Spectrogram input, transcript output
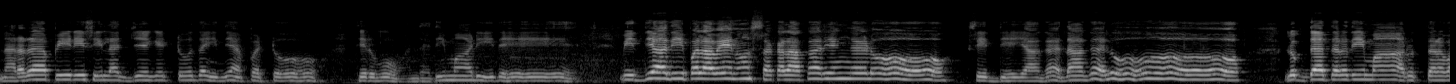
ನರರ ಪೀಡಿಸಿ ಲಜ್ಜೆಗೆಟ್ಟು ದೈನ್ಯ ಪಟ್ಟು ತಿರುಗು ಅಂದದಿ ಮಾಡಿದೆ. ವಿದ್ಯಾದಿ ಫಲವೇನು ಸಕಲ ಕಾರ್ಯಗಳು. ಸಿದ್ಧಿಯಾಗದಾಗಲು. ಲುಬ್ಧ ತರದಿ ಮಾರುತ್ತರವ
